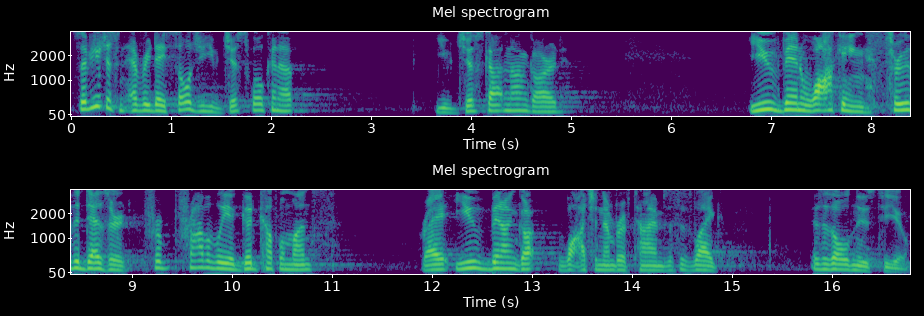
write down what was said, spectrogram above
So if you're just an everyday soldier, you've just woken up, you've just gotten on guard, You've been walking through the desert for probably a good couple months, right? You've been on guard, watch a number of times. This is like, this is old news to you.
